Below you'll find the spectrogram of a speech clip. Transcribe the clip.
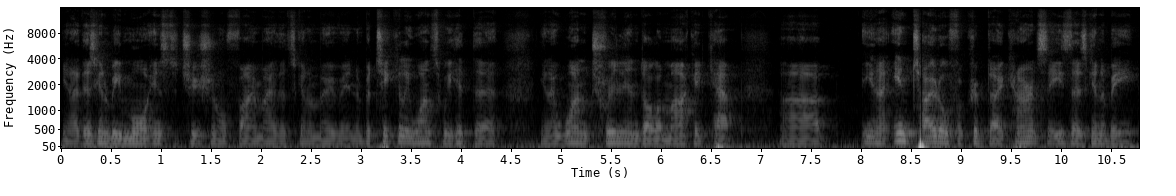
you know, there's going to be more institutional FOMO that's going to move in. And particularly once we hit the, you know, $1 trillion market cap, uh, you know, in total for cryptocurrencies, there's going to be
